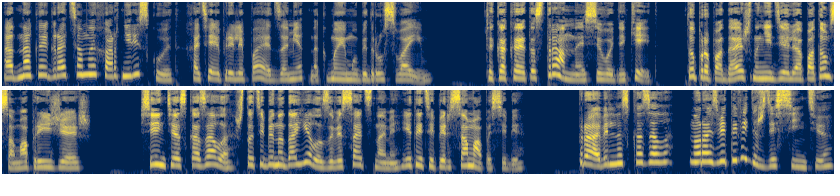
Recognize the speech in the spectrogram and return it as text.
Однако играть со мной Харт не рискует, хотя и прилипает заметно к моему бедру своим. «Ты какая-то странная сегодня, Кейт. То пропадаешь на неделю, а потом сама приезжаешь. Синтия сказала, что тебе надоело зависать с нами, и ты теперь сама по себе». «Правильно сказала. Но разве ты видишь здесь Синтию?»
